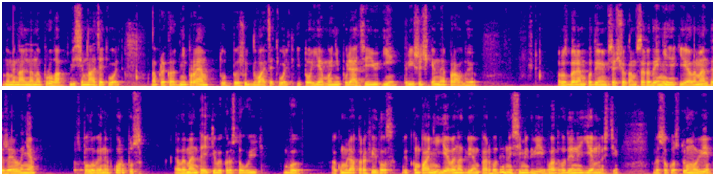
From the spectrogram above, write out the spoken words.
номінальна напруга 18 вольт. Наприклад, Дніпро-М тут пишуть 20 вольт, і то є маніпуляцією і трішечки неправдою. Розберемо, подивимося, що там всередині, які елементи живлення. З половини в корпус. Елементи, які використовують в акумуляторах Vitals від компанії Єви на 2 Ампер години, 7,2 Вт години ємності. Високострумові.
